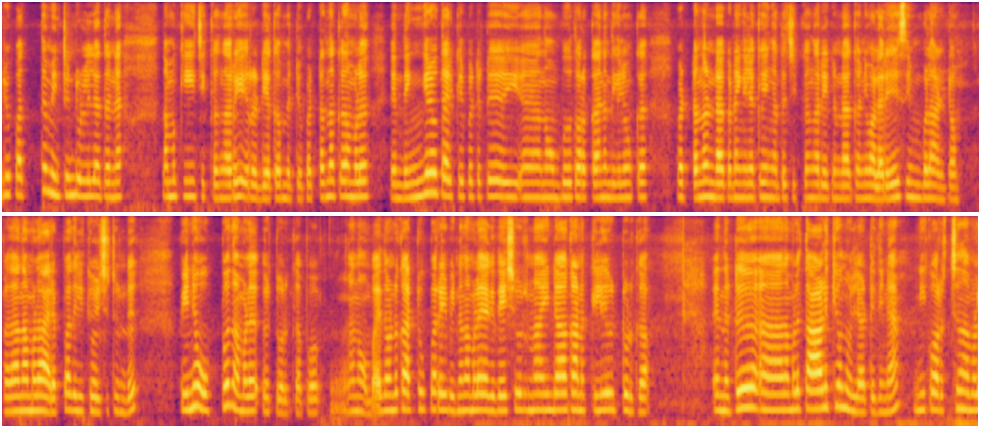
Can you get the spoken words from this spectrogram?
ഒരു പത്ത് മിനിറ്റിന്റെ ഉള്ളിൽ തന്നെ നമുക്ക് ഈ ചിക്കൻ കറി റെഡിയാക്കാൻ പറ്റും. പെട്ടെന്നൊക്കെ നമ്മൾ എന്തെങ്കിലും തിരക്കിൽപ്പെട്ടിട്ട് ഈ നോമ്പ് തുറക്കാൻ എന്തെങ്കിലുമൊക്കെ പെട്ടെന്ന് ഉണ്ടാക്കണമെങ്കിലൊക്കെ ഇങ്ങനത്തെ ചിക്കൻ കറിയൊക്കെ ഉണ്ടാക്കാൻ വളരെ സിമ്പിളാണ് കേട്ടോ അപ്പോൾ അതാ നമ്മൾ അരപ്പ് അതിലേക്ക് ഒഴിച്ചിട്ടുണ്ട്. പിന്നെ ഉപ്പ് നമ്മൾ ഇട്ട് കൊടുക്കുക. അപ്പോൾ നോമ്പായതുകൊണ്ട് കറക്റ്റ് ഉപ്പ് അറിയില്ല. പിന്നെ നമ്മൾ ഏകദേശം ഇടുന്ന അതിന്റെ ആ കണക്കിൽ ഇട്ട് കൊടുക്കുക. എന്നിട്ട് നമ്മൾ താളിക്കൊന്നുമില്ല കേട്ടോ ഇതിനെ. ഇനി കുറച്ച് നമ്മൾ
